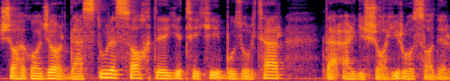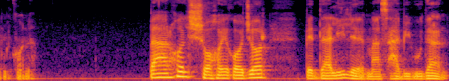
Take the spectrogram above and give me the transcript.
شاه قاجار دستور ساخت یه تکیه بزرگتر در ارگ شاهی رو صادر می‌کنه. به هر حال شاههای قاجار به دلیل مذهبی بودن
